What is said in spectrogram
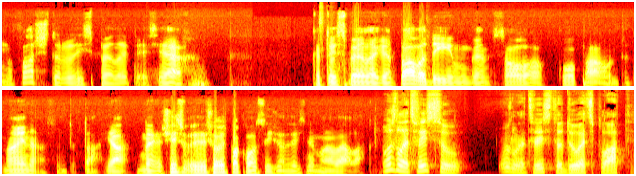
Nu, forši tur var izspēlēties. Jā. Kad tu spēlē gan pavadījumu, gan solo kopā, un tad mainās. Un tad tā, jā, Nē, šis, šo es paklausīšos īstenībā vēlāk. Uzliec visu, uzliec visu to dots plati.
